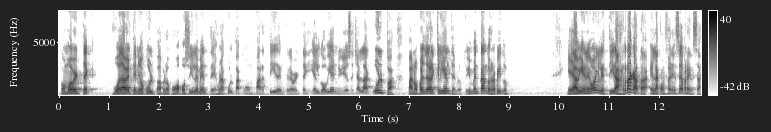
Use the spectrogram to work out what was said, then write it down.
Cómo Evertech puede haber tenido culpa, pero cómo posiblemente es una culpa compartida entre Evertech y el gobierno y ellos echan la culpa para no perder al cliente. Me lo estoy inventando, repito. Y ella viene hoy y les tira rácata en la conferencia de prensa.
